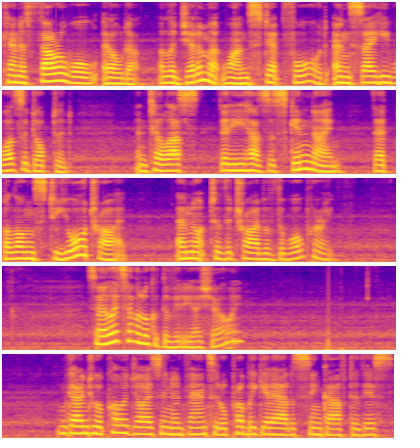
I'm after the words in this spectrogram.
Can a Tharawal elder, a legitimate one, step forward and say he was adopted and tell us that he has a skin name that belongs to your tribe and not to the tribe of the Warlpiri? So let's have a look at the video, shall we? I'm going to apologise in advance. It'll probably get out of sync after this.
